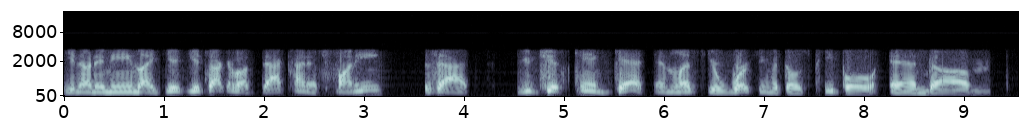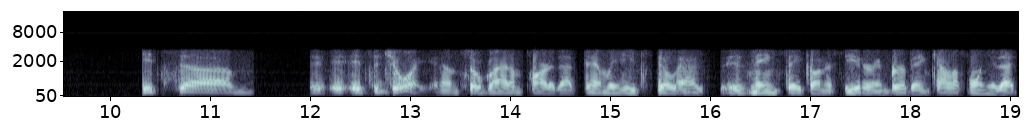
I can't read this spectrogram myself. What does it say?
You know what I mean? Like you're, you're talking about that kind of funny that you just can't get unless you're working with those people, and um, it's um, it, it's a joy, and I'm so glad I'm part of that family. He still has his namesake on a theater in Burbank, California, that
